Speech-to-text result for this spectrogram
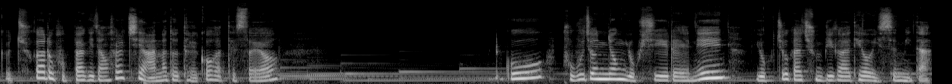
그 추가로 붙박이장 설치 안 해도 될 것 같았어요. 그리고 부부 전용 욕실에는 욕조가 준비가 되어 있습니다.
